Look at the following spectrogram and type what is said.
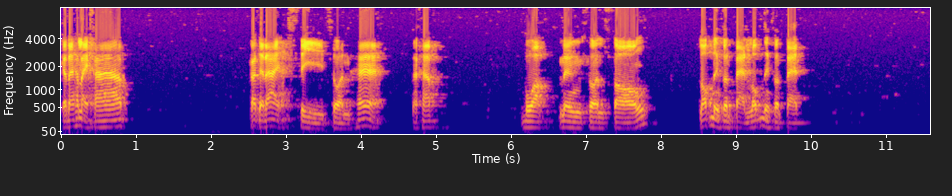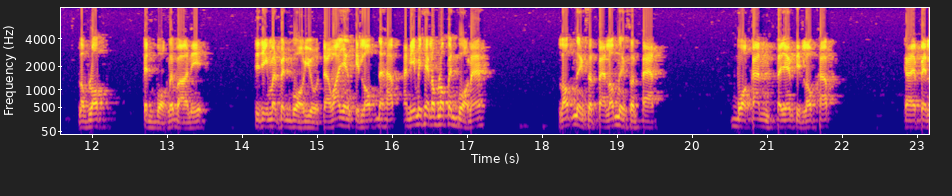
ก็ได้เท่าไหร่ครับ ก็จะได้สี่ส่วนห้านะครับ บวกหนึ่งส่วนสองลบหนึ่งส่วนแปดลบหนึ่งส่วนแปด ลบลบเป็นบวกหรือเปล่าอันนี้ จริงๆมันเป็นบวกอยู่ แต่ว่ายังติดลบนะครับ อันนี้ไม่ใช่ลบลบเป็นบวกนะลบหนึ่งส่วนแปดลบหนึ่งส่วนแปดบวกกันแต่ยังติดลบครับ กลายเป็น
